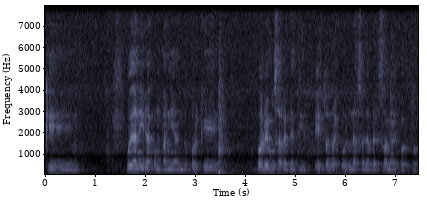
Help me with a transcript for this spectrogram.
que puedan ir acompañando, porque volvemos a repetir, esto no es por una sola persona, es por todo.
